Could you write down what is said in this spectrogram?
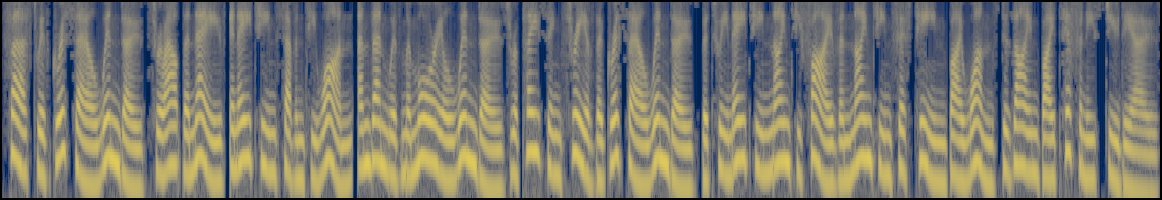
first with grisaille windows throughout the nave in 1871 and then with memorial windows replacing three of the grisaille windows between 1895 and 1915 by ones designed by Tiffany Studios.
